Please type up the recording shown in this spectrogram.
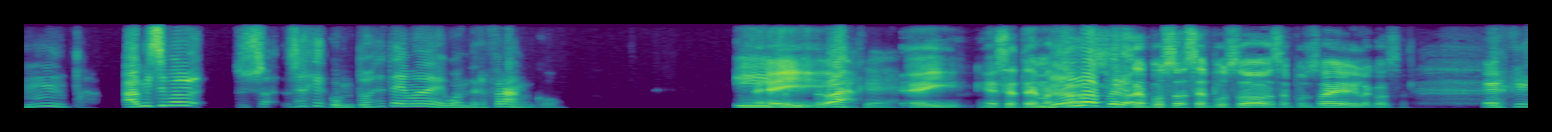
Mm, A mí se me... sa- ¿Sabes qué? Con todo este tema de Wander Franco y Felipe Ey, Vázquez, ey, ese tema No, está, no, se- pero- se puso, se puso, se puso heavy la cosa. es que,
